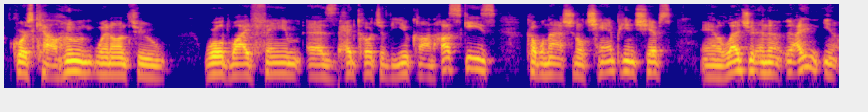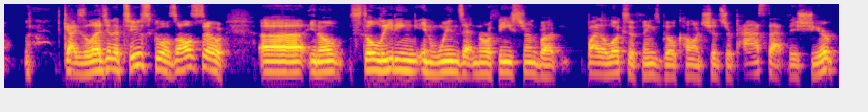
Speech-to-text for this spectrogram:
Of course, Calhoun went on to worldwide fame as head coach of the UConn Huskies, a couple national championships, and a legend. And uh, I didn't, you know, guy's a legend at two schools. Also, uh, you know, still leading in wins at Northeastern, but by the looks of things, Bill Coen should surpass that this year.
